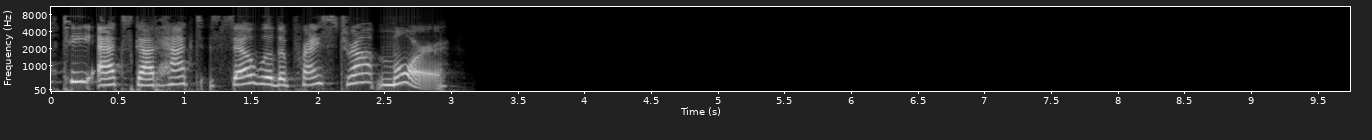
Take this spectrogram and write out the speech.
FTX got hacked, so will the price drop more?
